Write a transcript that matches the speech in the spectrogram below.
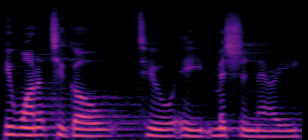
he wanted to go to a missionary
